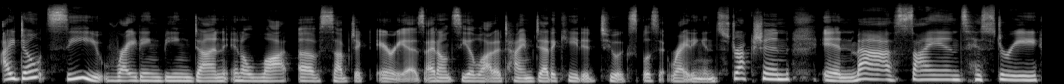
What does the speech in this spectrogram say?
I don't see writing being done in a lot of subject areas. I don't see a lot of time dedicated to explicit writing instruction in math math, science, history,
